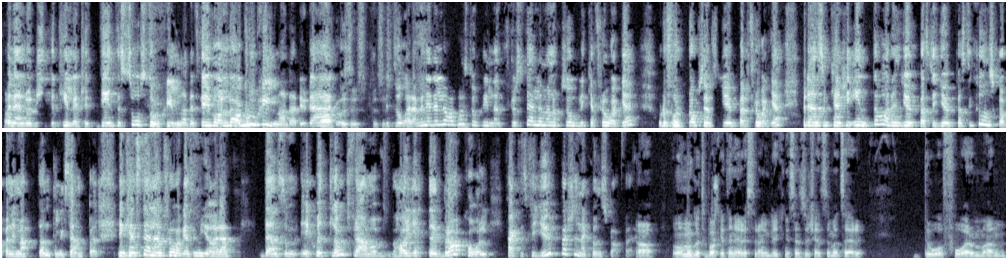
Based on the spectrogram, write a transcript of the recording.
ja. men ändå det är inte tillräckligt, det är inte så stor skillnad. Det ska ju vara lagom skillnad där. Det är det här ja, precis, precis. det svåra. Men är det lagom mm. stor skillnad, för då ställer man också olika frågor och då får ja. du också en fördjupad fråga. För den som kanske inte har den djupaste, djupaste kunskapen i matten till exempel, den kan ställa en fråga som gör att den som är skitlångt fram och har jättebra koll faktiskt fördjupar sina kunskaper. Ja, om man går tillbaka till den här restaurangliknelsen så känns det som att så här, då får man,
